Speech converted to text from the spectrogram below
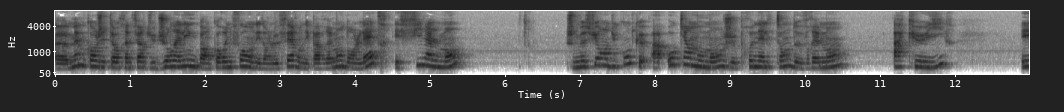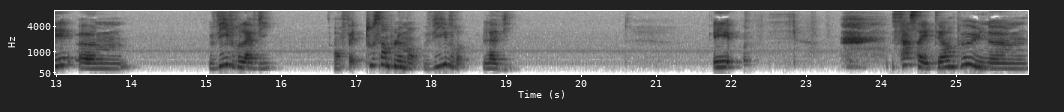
Euh, même quand j'étais en train de faire du journaling, bah encore une fois, on est dans le faire, on n'est pas vraiment dans l'être. Et finalement, je me suis rendu compte qu'à aucun moment je prenais le temps de vraiment accueillir et euh, vivre la vie. En fait, tout simplement vivre la vie. Et ça, ça a été un peu une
